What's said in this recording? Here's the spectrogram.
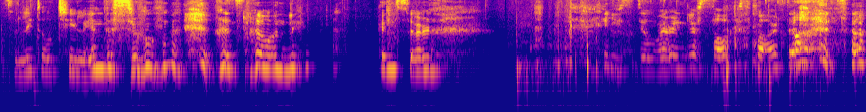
it's a little chilly in this room. That's the only concern. you're still wearing your socks, Marta. so,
